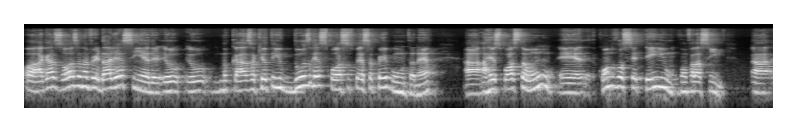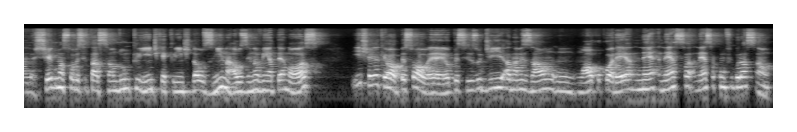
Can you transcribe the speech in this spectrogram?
Ó, a gasosa, na verdade, é assim, Éder. Eu, eu, no caso aqui, eu tenho duas respostas para essa pergunta, né? A, a, resposta um é quando você tem um, vamos falar assim, chega uma solicitação de um cliente que é cliente da usina, a usina vem até nós e chega aqui, ó, pessoal, é, eu preciso de analisar um, um, um álcool Coreia nessa, nessa configuração.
